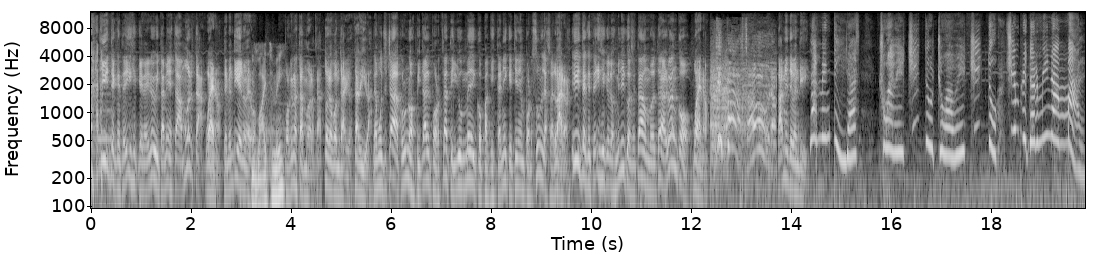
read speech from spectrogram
¿Viste que te dije que Nairobi también estaba muerta? Bueno, te mentí de nuevo. ¿Por qué no está muerta? Todo lo contrario, está viva. La muchachada con un hospital portátil y un médico pakistaní que tienen por Zoom la salvaron. ¿Y viste que te dije que los milicos estaban voltar al banco? Bueno. ¿Qué pasa ahora? También te mentí. Las mentiras Chuavechito, chuavechito, siempre termina mal.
